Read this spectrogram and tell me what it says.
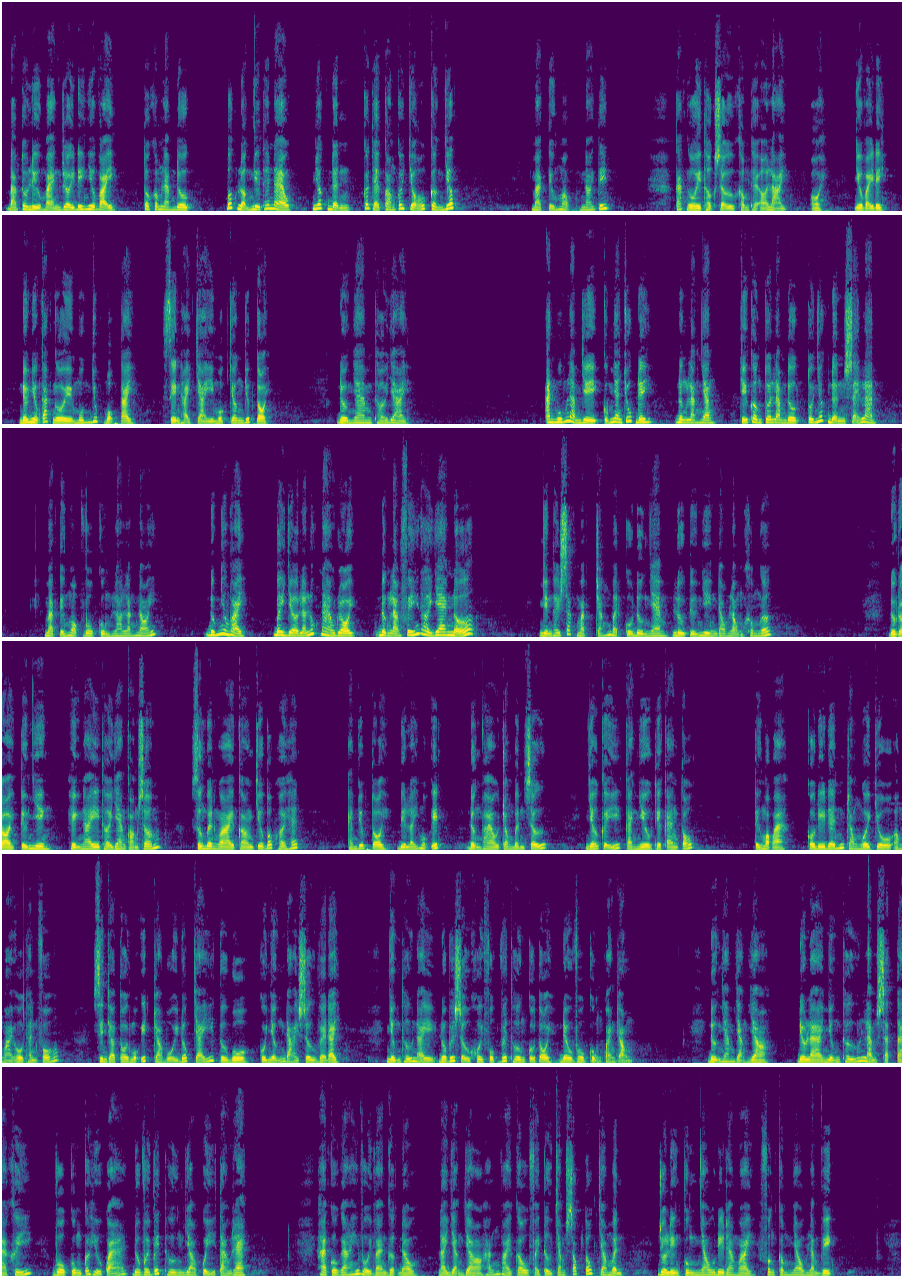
Bảo tôi liều mạng rời đi như vậy. Tôi không làm được. Bất luận như thế nào, nhất định có thể còn có chỗ cần giúp. Mạc Tiểu Mộc nói tiếp. Các người thật sự không thể ở lại. Ôi, như vậy đi. Nếu như các người muốn giúp một tay, xin hãy chạy một chân giúp tôi. Đường Nham thở dài. Anh muốn làm gì cũng nhanh chút đi, đừng lăng nhăng. Chỉ cần tôi làm được tôi nhất định sẽ làm. Mạc Tiểu Mộc vô cùng lo lắng nói. Đúng như vậy, bây giờ là lúc nào rồi, đừng lãng phí thời gian nữa. Nhìn thấy sắc mặt trắng bệch của đường nham, Lưu Tiểu Nhiên đau lòng không ngớt. Được rồi, Tiểu Nhiên, hiện nay thời gian còn sớm, xương bên ngoài còn chưa bốc hơi hết. Em giúp tôi đi lấy một ít, đựng vào trong bình xứ. Nhớ kỹ càng nhiều thì càng tốt. Tiểu Mộc à, cô đi đến trong ngôi chùa ở ngoài ô thành phố. Xin cho tôi một ít tro bụi đốt cháy từ bùa của những đại sư về đây. Những thứ này đối với sự khôi phục vết thương của tôi đều vô cùng quan trọng. Đường nham dặn dò, đều là những thứ làm sạch tà khí, vô cùng có hiệu quả đối với vết thương do quỷ tạo ra. Hai cô gái vội vàng gật đầu, lại dặn dò hắn vài câu phải tự chăm sóc tốt cho mình, rồi liền cùng nhau đi ra ngoài, phân công nhau làm việc.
